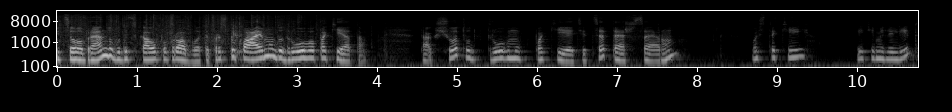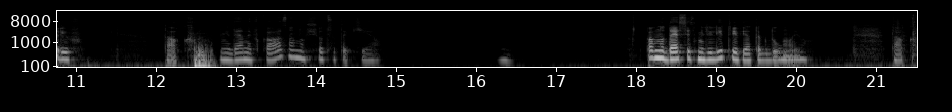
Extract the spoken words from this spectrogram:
від цього бренду, буде цікаво попробувати. Приступаємо до другого пакета. Так, що тут в другому пакеті? Це теж серум. Ось такий. Скільки мілілітрів? Так, ніде не вказано, що це таке. Певно, 10 мл, я так думаю. Так.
